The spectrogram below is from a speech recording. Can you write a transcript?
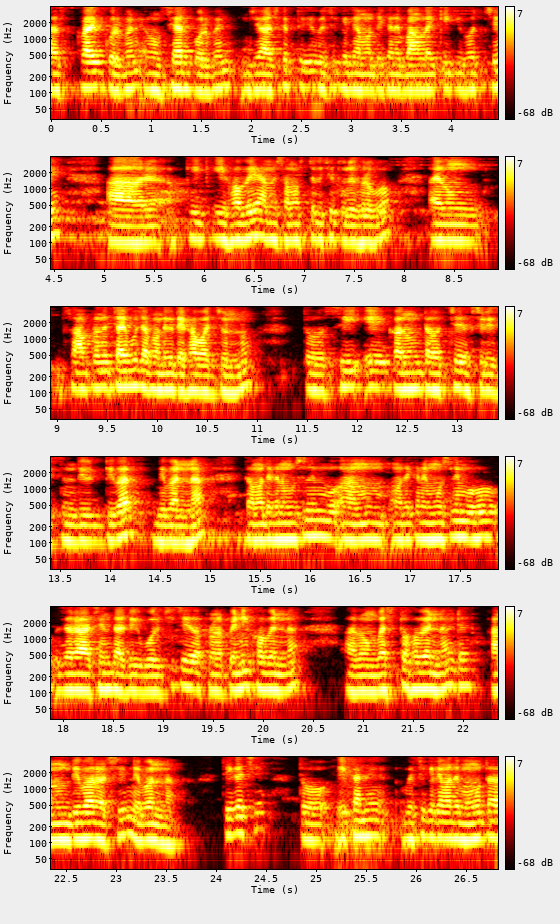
সাবস্ক্রাইব করবেন এবং শেয়ার করবেন যে আজকের থেকে বেসিক্যালি আমাদের এখানে বাংলায় কী কী হচ্ছে আর কী কী হবে আমি সমস্ত কিছু তুলে ধরবো। এবং আপনাদের চাইব যে আপনাদেরকে দেখাবার জন্য। তো সি এ কারণটা হচ্ছে সিটিজেন দিবার নিবার না। তো আমাদের এখানে মুসলিম আমাদের এখানে মুসলিম বহু যারা আছেন তাদেরকে বলছি যে আপনারা পেনিক হবেন না। এবং ব্যস্ত হবেন না, এটা কানুন দেবার আছে নেবার না। ঠিক আছে? তো এখানে বেসিক্যালি আমাদের মমতা,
